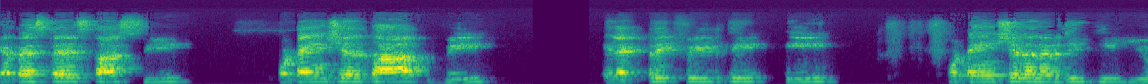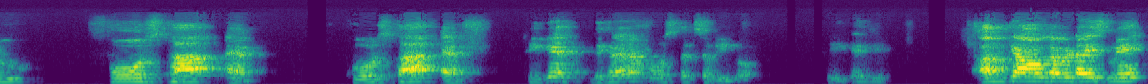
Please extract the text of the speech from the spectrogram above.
कैपेसिटेंस था सी पोटेंशियल था वी इलेक्ट्रिक फ़ील्ड थी ई पोटेंशियल एनर्जी थी यू फोर्स था एफ़ फोर्स था एफ़ ठीक है? दिख रहा है ना फोर्स तक सभी को? ठीक है जी। अब क्या होगा बेटा इसमें?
